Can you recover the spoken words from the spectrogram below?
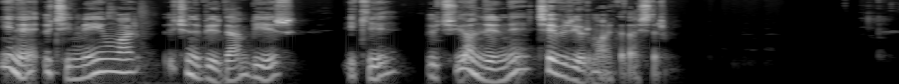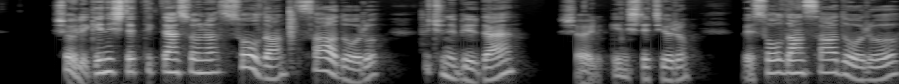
Yine 3 ilmeğim var. Üçünü birden 1, 2, 3 yönlerini çeviriyorum arkadaşlarım. Şöyle genişlettikten sonra soldan sağa doğru üçünü birden şöyle genişletiyorum ve soldan sağa doğru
